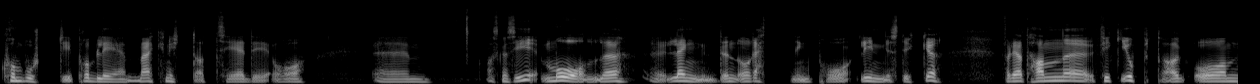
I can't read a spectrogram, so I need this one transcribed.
kom borti problemet knytta til det å eh, Hva skal jeg si Måle eh, lengden og retning på linjestykker. Fordi at han eh, fikk i oppdrag å mm,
